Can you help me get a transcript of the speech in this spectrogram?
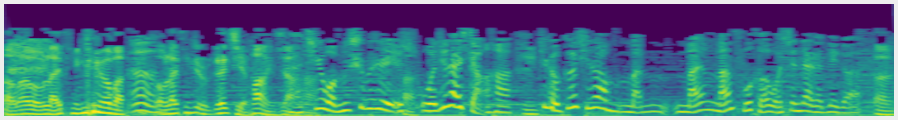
好了，我们来听歌吧。嗯，我们来听这首歌，解放一下。其实我们是不是？我就在想哈，这首歌其实蛮蛮蛮符合我现在的那个。嗯。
